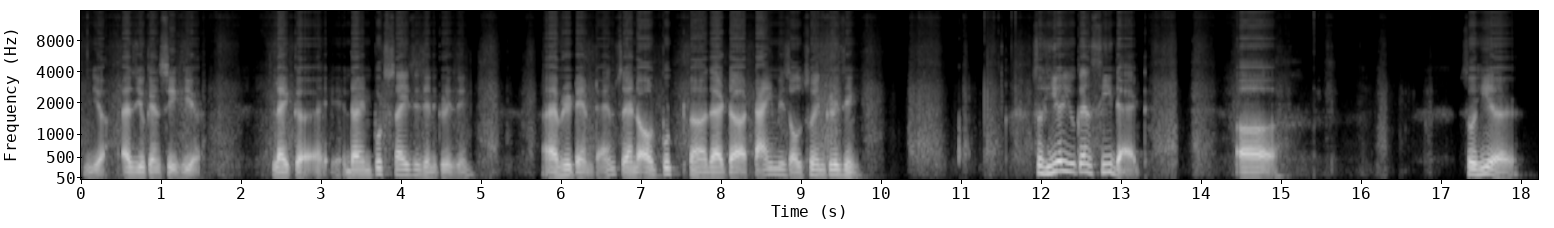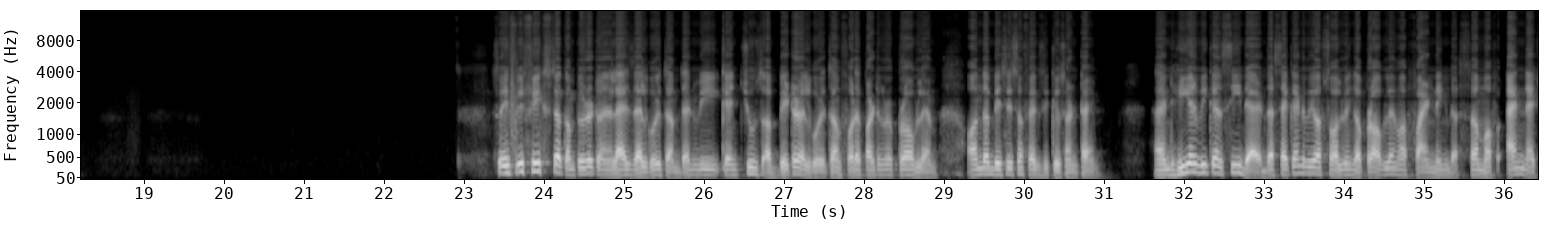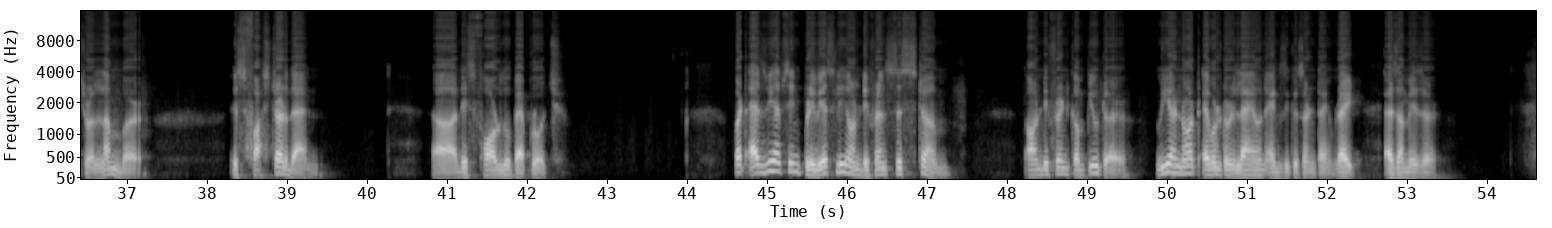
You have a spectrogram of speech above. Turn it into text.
yeah as you can see here. Like uh, the input size is increasing every 10 times and output uh, that uh, time is also increasing. So here you can see that so here So if we fix the computer to analyze the algorithm, then we can choose a better algorithm for a particular problem on the basis of execution time. And here we can see that the second way of solving a problem of finding the sum of n natural number is faster than uh, this for loop approach. But as we have seen previously on different system, on different computer, we are not able to rely on execution time, right? As a measure.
